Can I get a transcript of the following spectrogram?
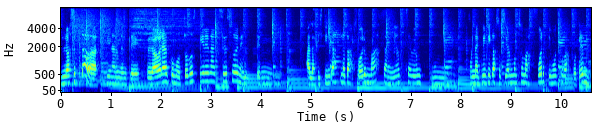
lo aceptaba finalmente. Pero ahora como todos tienen acceso a las distintas plataformas, también se ve una crítica social mucho más fuerte y mucho más potente.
